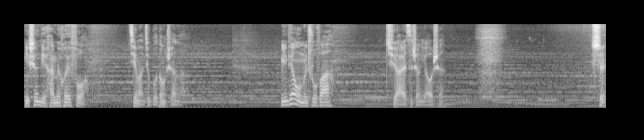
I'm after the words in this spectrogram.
你身体还没恢复，今晚就不动身了。明天我们出发，去 S 省瑶山。是。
